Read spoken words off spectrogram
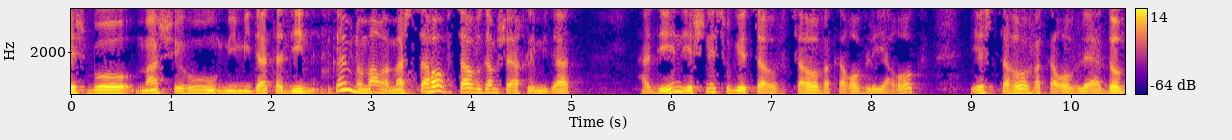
יש בו משהו ממידת הדין. גם אם נאמר ממש צהוב, צהוב גם שייך למידת הדין. יש שני סוגי צהוב, צהוב הקרוב לירוק, ויש צהוב הקרוב לאדום.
